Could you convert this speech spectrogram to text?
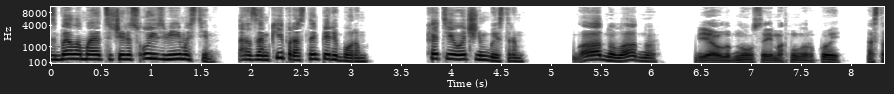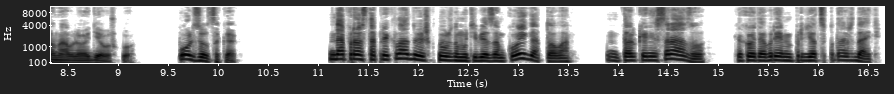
СБ ломается через уязвимости, а замки — простым перебором. Хотя и очень быстрым». «Ладно, ладно». Я улыбнулся и махнул рукой, останавливая девушку. «Пользоваться как?» Да просто прикладываешь к нужному тебе замку и готово. Только не сразу. Какое-то время придется подождать.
